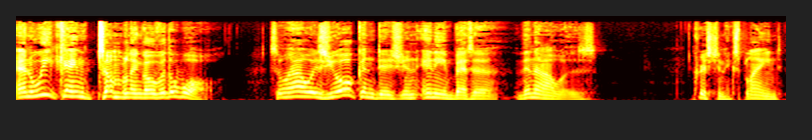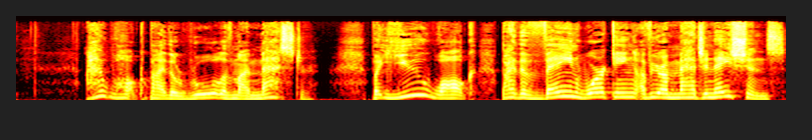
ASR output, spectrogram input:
and we came tumbling over the wall. So, how is your condition any better than ours? Christian explained, I walk by the rule of my master, but you walk by the vain working of your imaginations.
